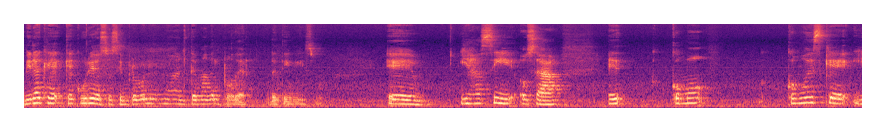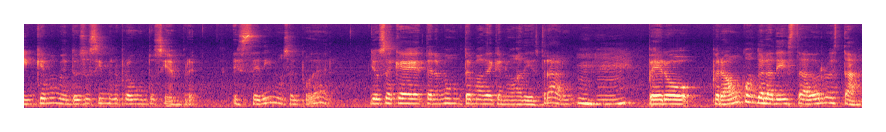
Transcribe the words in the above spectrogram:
mira qué, qué curioso, siempre volvemos al tema del poder de ti mismo. Eh, y es así, o sea, eh, ¿cómo, ¿cómo es que y en qué momento, eso sí me lo pregunto siempre, cedimos el poder? Yo sé que tenemos un tema de que nos adiestraron, pero, pero aun cuando el adiestrador no está,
